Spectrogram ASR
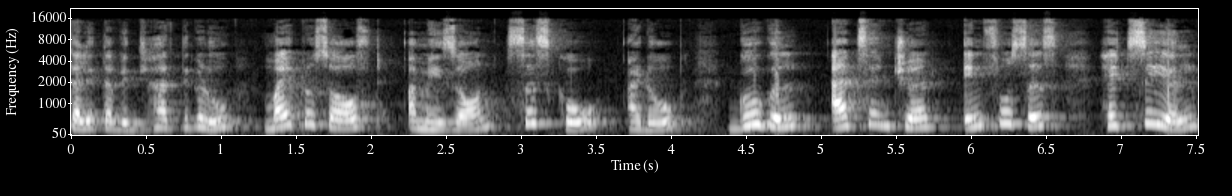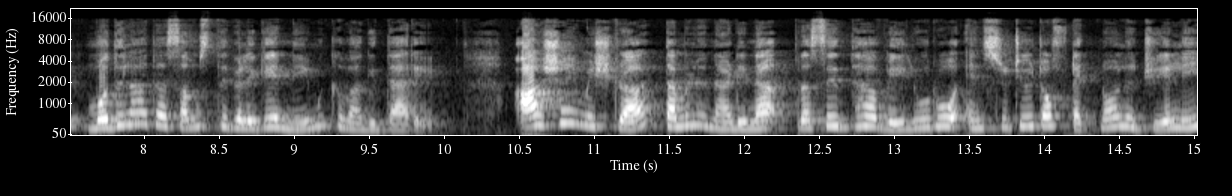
ಕಲಿತ ವಿದ್ಯಾರ್ಥಿಗಳು Microsoft Amazon Cisco Adobe Google Accenture Infosys HCL ಮೊದಲಾದ ಸಂಸ್ಥೆಗಳಿಗೆ ನೇಮಕವಾಗಿದ್ದಾರೆ. ಆಶಯ್ ಮಿಶ್ರಾ, ತಮಿಳುನಾಡಿನ ಪ್ರಸಿದ್ಧ ವೇಲೂರು ಇನ್ಸ್ಟಿಟ್ಯೂಟ್ ಆಫ್ ಟೆಕ್ನಾಲಜಿಯಲ್ಲಿ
